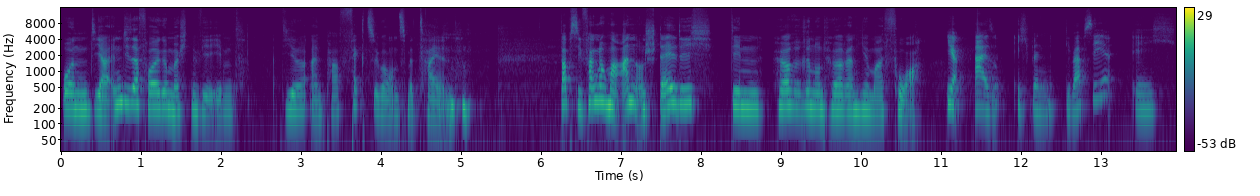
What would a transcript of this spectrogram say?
Und ja, in dieser Folge möchten wir eben dir ein paar Facts über uns mitteilen. Babsi, fang doch mal an und stell dich den Hörerinnen und Hörern hier mal vor. Ja, also, ich bin die Babsi. Ich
